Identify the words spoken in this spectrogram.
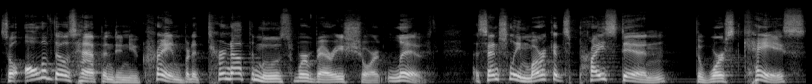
So all of those happened in Ukraine, but it turned out the moves were very short lived. Essentially, markets priced in the worst case,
